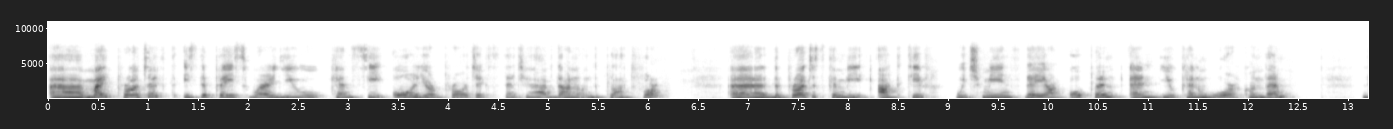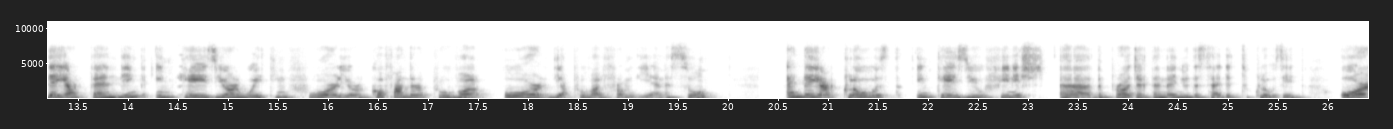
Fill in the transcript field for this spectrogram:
Uh, my project is the place where you can see all your projects that you have done on the platform. Uh, the projects can be active, which means they are open and you can work on them. They are pending in case you are waiting for your co-founder approval or the approval from the NSO. And they are closed in case you finish uh, the project and then you decided to close it, or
